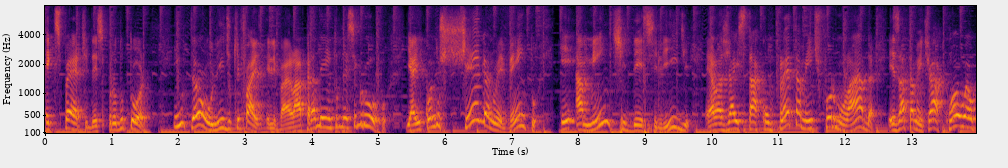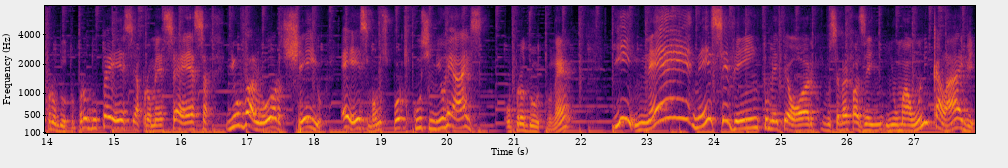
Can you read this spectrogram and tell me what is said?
expert, desse produtor. Então, o lead o que faz? Ele vai lá para dentro desse grupo. E aí quando chega no evento, a mente desse lead, ela já está completamente formulada exatamente, ah, qual é o produto? O produto é esse, a promessa é essa e o valor cheio é esse. Vamos supor que custe mil reais o produto, né? E né, nesse evento meteórico que você vai fazer em uma única live,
